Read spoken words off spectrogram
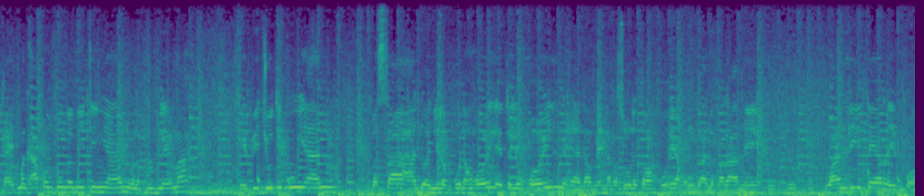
Kahit maghapon pong gamitin yan, walang problema. Heavy duty po yan. Basta haluan nyo lang po ng oil. Ito yung oil. Ayan, oh, may nakasulat naman po riyan kung gaano karami. 1 liter, ayun po.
